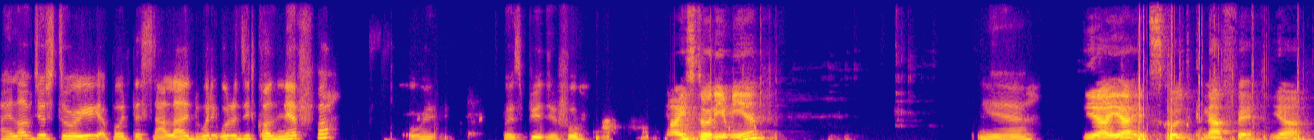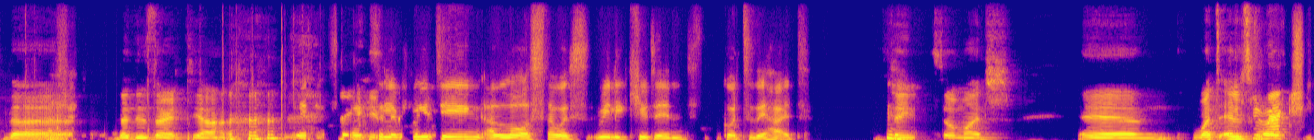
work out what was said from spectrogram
I loved your story about the salad. What what is it called? Nefa? Oh, it was beautiful. My story, Mia? Yeah. Yeah, yeah, it's called knafe. Yeah, the the dessert. Yeah. Yes, like celebrating a loss. That was really cute and got to the heart. Thank you so much. Um, what else? Interaction.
